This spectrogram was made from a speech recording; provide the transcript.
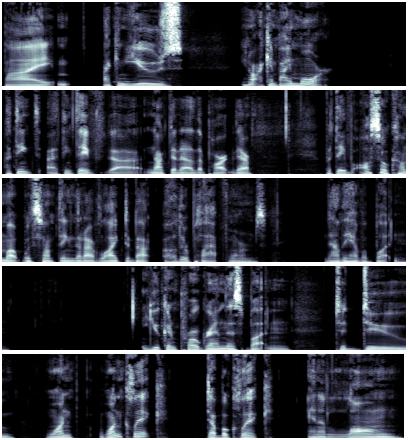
buy, I can use, you know, I can buy more. I think, I think they've uh, knocked it out of the park there. But they've also come up with something that I've liked about other platforms. Now they have a button. You can program this button to do one one click, double click, and a long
